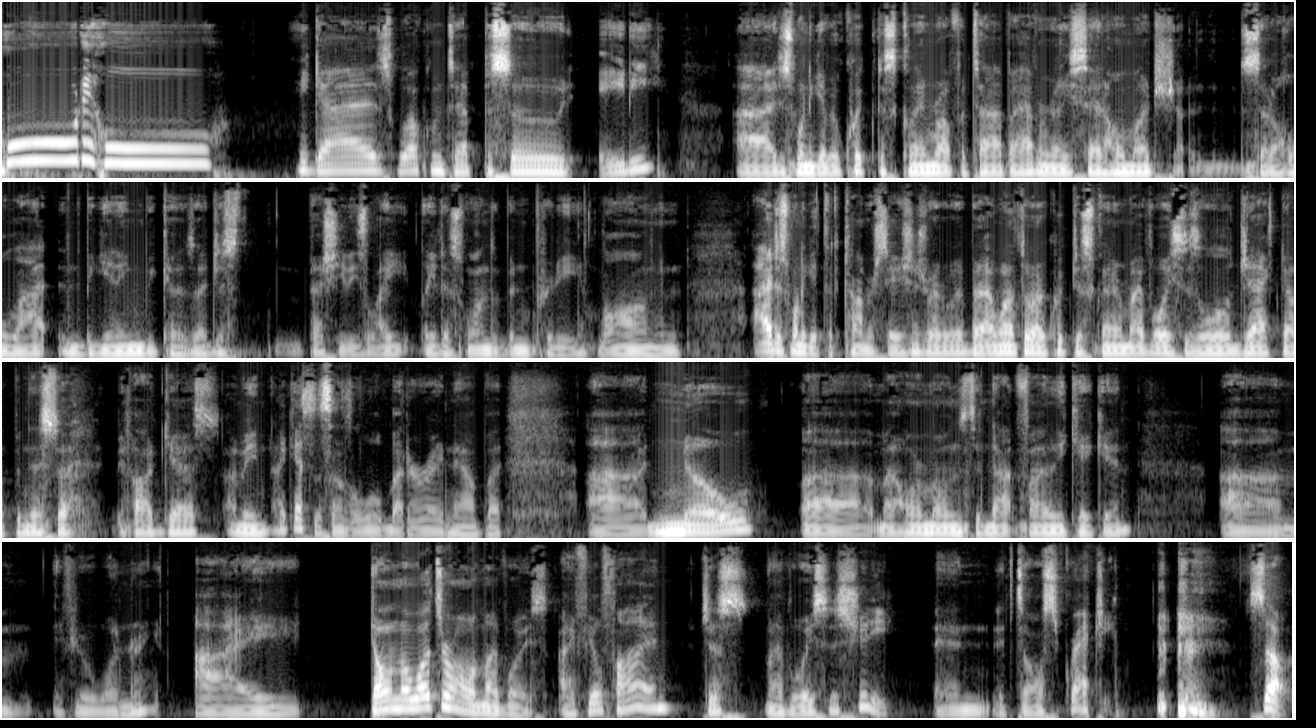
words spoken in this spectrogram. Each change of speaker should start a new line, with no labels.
Hooty hoo! Hey guys, welcome to episode 80. Uh, I just want to give a quick disclaimer off the top. I haven't really said whole much, said a whole lot in the beginning because I just, especially these late, latest ones have been pretty long and I just want to get to the conversations right away. But I want to throw a quick disclaimer. My voice is a little jacked up in this uh, podcast. I mean, I guess it sounds a little better right now, but uh, no, uh, my hormones did not finally kick in. Um, if you were wondering, I don't know what's wrong with my voice. I feel fine. Just my voice is shitty and it's all scratchy. so,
